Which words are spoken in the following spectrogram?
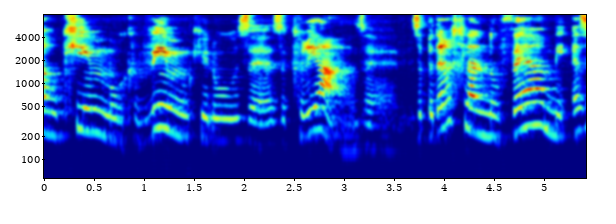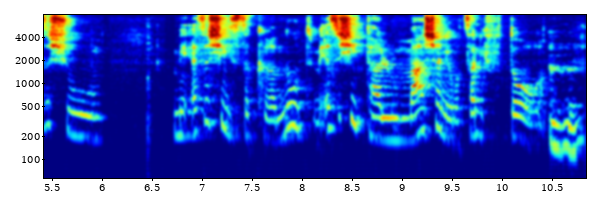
ארוכים, מורכבים, כאילו, זה, זה קריאה, זה, זה בדרך כלל נובע מאיזשהו... מאיזושהי סקרנות, מאיזושהי תעלומה שאני רוצה לפתור. Mm-hmm.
